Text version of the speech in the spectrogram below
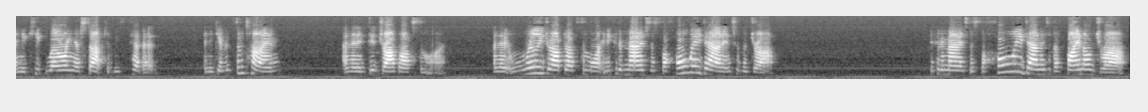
and you keep lowering your stop to these pivots, and you give it some time, and then it did drop off some more. And then it really dropped off some more, and you could have managed this the whole way down into the drop. You could have managed this the whole way down into the final drop,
